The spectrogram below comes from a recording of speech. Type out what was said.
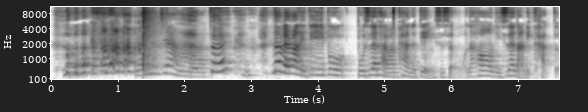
原来是这样啊！对。那 Vera，你第一部不是在台湾看的电影是什么？然后你是在哪里看的？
